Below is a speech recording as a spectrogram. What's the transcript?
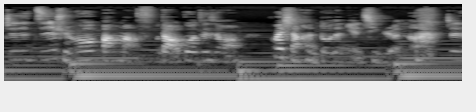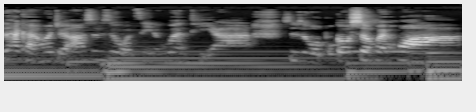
就是咨询或帮忙辅导过这种会想很多的年轻人呢？就是他可能会觉得啊，是不是我自己的问题啊？是不是我不够社会化啊？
